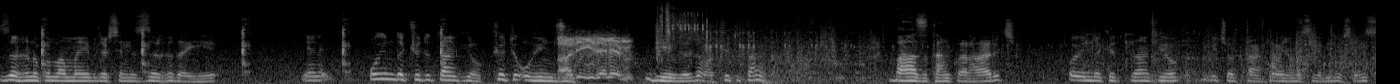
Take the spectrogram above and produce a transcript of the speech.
Zırhını kullanmayı bilirseniz zırhı da iyi. Yani oyunda kötü tank yok. Kötü oyuncu Hadi gidelim. diyebiliriz ama kötü tank bazı tanklar hariç oyunda kötü tank yok. Birçok tank oynamasını bilirseniz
